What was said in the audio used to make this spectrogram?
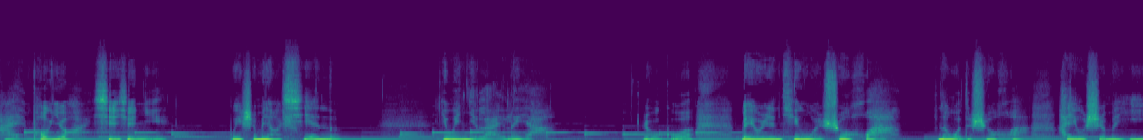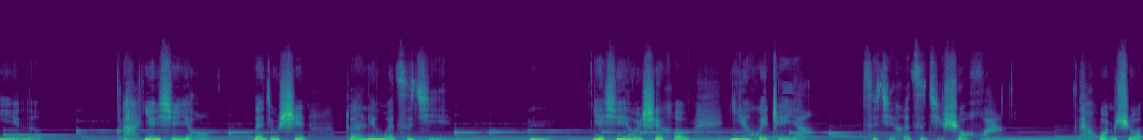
嗨，朋友，谢谢你。为什么要谢呢？因为你来了呀。如果没有人听我说话，那我的说话还有什么意义呢？啊，也许有，那就是锻炼我自己。嗯，也许有时候你也会这样，自己和自己说话。我们说，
